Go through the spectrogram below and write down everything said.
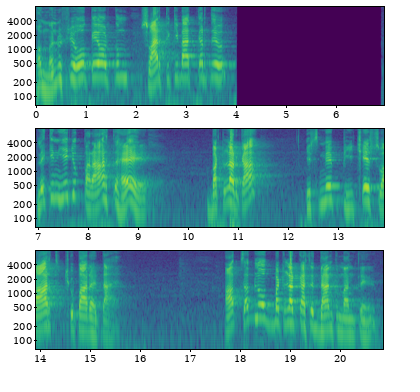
और मनुष्य हो के और तुम स्वार्थ की बात करते हो। लेकिन ये जो परार्थ है, बटलर का, इसमें पीछे स्वार्थ छुपा रहता है। आप सब लोग बटलर का सिद्धांत मानते हैं।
